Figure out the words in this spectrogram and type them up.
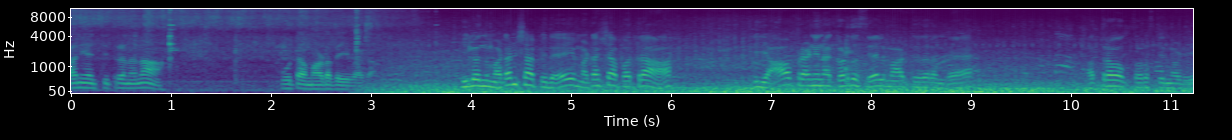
ಆನಿಯನ್ ಚಿತ್ರಾನ್ನನ ಊಟ ಮಾಡೋದೆ ಇವಾಗ. ಇಲ್ಲೊಂದು ಮಟನ್ ಶಾಪ್ ಇದೆ. ಈ ಮಟನ್ ಶಾಪ್ ಹತ್ರ ಯಾವ ಪ್ರಾಣಿನ ಕಡಿದು ಸೇಲ್ ಮಾಡ್ತಿದಾರಂತೆ ಹತ್ರ ಹೋಗಿ ತೋರಿಸ್ತೀನಿ ನೋಡಿ.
